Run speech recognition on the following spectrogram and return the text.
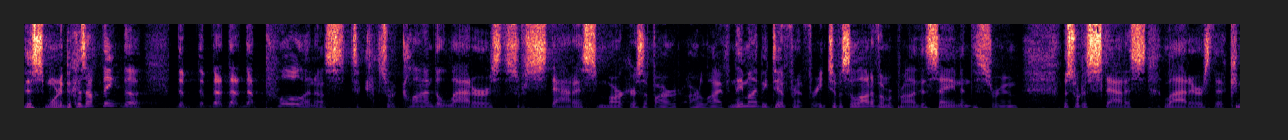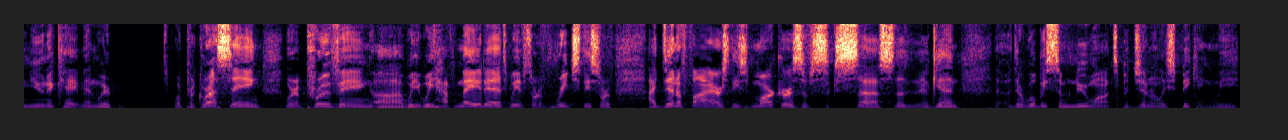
this morning, because I think the, the, the that, that, pull in us to sort of climb the ladders, the sort of status markers of our, our life, and they might be different for each of us. A lot of them are probably the same in this room, the sort of status ladders that communicate, man, we're we're progressing, we're improving, uh, we, we have made it, we have sort of reached these sort of identifiers, these markers of success. Again, there will be some nuance, but generally speaking, we,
